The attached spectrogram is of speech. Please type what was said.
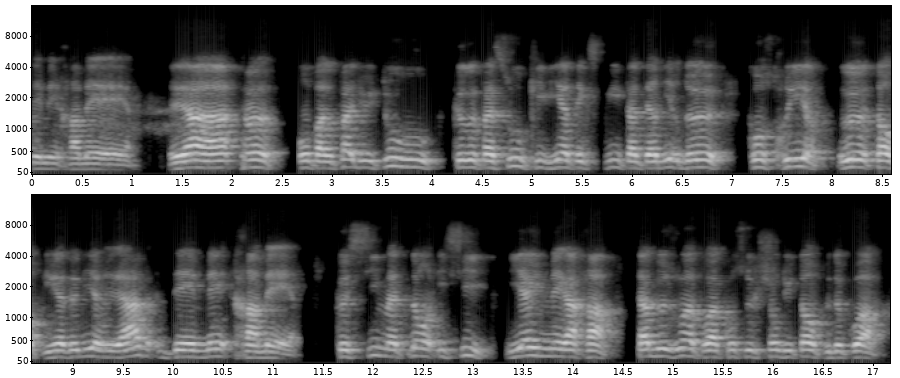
des Mechamer. Là, on ne parle pas du tout que le passou qui vient t'interdire de construire le temple. Il vient te dire grave des Mechamer. Que si maintenant, ici, il y a une Melacha, tu as besoin pour la construction du temple de quoi?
